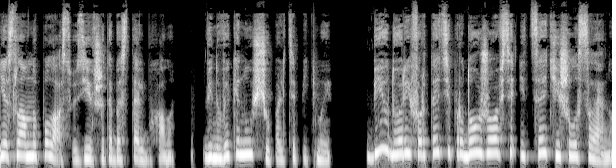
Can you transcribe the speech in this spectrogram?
Я славно поласу, з'ївши тебе стельбухами. Він викинув щупальця пітьми. Бій у дворі фортеці продовжувався, і це тішило селену.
